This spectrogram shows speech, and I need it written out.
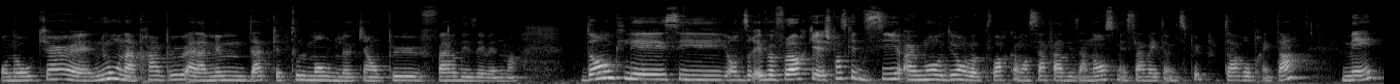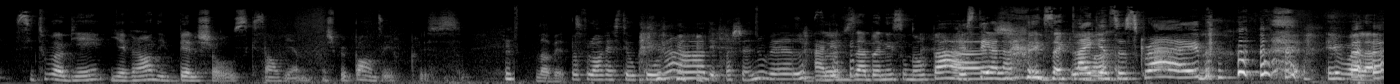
on n'a aucun... euh, nous, on apprend un peu à la même date que tout le monde, là, quand on peut faire des événements. Donc, les, on dirait, il va falloir que... Je pense que d'ici un mois ou deux, on va pouvoir commencer à faire des annonces, mais ça va être un petit peu plus tard au printemps. Mais, si tout va bien, il y a vraiment des belles choses qui s'en viennent. Je peux pas en dire plus. Love it. Il va falloir rester au courant hein, des prochaines nouvelles. Allez vous abonner sur nos pages. Restez à la- Exactement. Like and subscribe! Et voilà.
